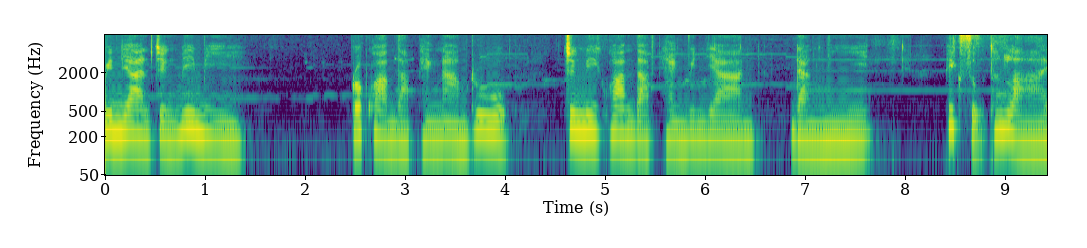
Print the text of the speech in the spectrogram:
วิญญาณจึงไม่มี เพราะความดับแห่งนามรูป จึงมีความดับแห่งวิญญาณ ดังนี้ ภิกษุทั้งหลาย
